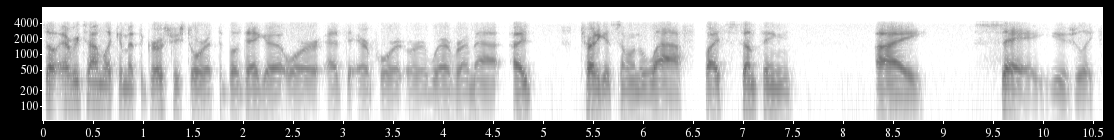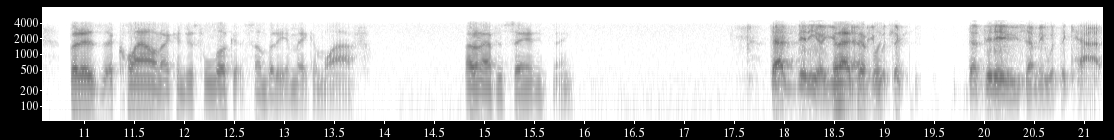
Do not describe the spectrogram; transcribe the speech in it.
So every time, like I'm at the grocery store, at the bodega, or at the airport, or wherever I'm at, I try to get someone to laugh by something I say usually. But as a clown, I can just look at somebody and make them laugh. I don't have to say anything. That video you And that sent me with the that video you sent me with the cat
